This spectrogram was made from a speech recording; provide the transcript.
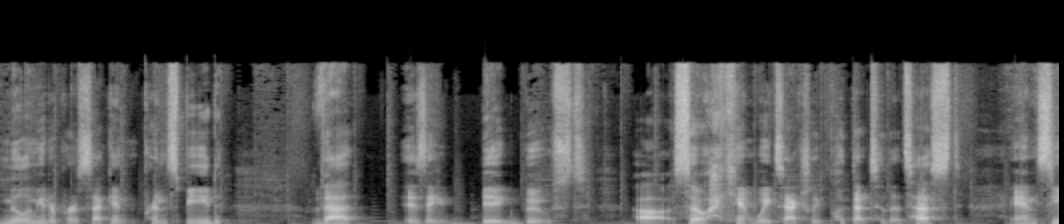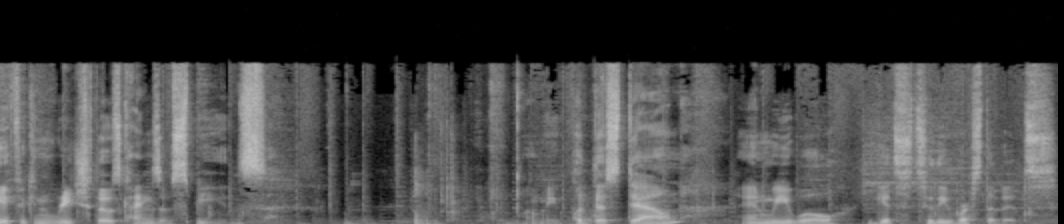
millimeter per second print speed, that is a big boost. Uh, so I can't wait to actually put that to the test and see if it can reach those kinds of speeds. Let me put this down and we will get to the rest of it.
